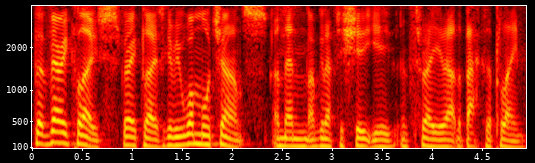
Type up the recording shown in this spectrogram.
but very close. Very close. I'll give you one more chance, and then I'm going to have to shoot you and throw you out the back of the plane.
